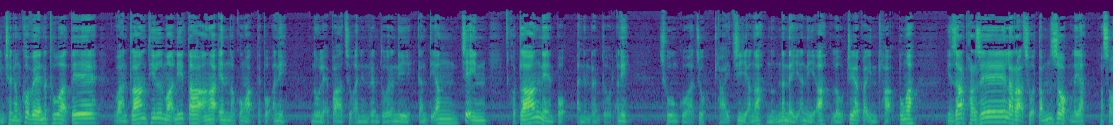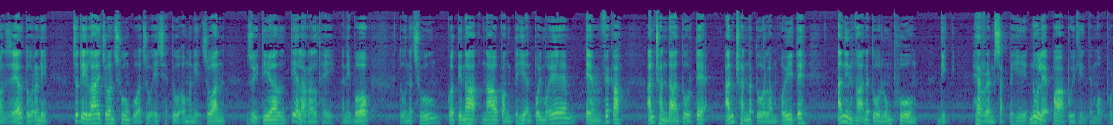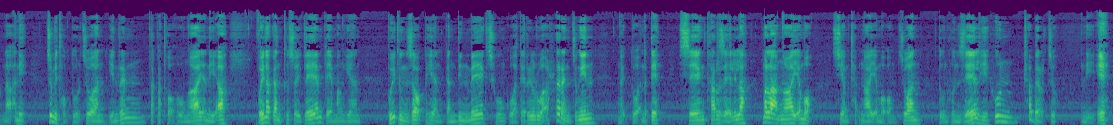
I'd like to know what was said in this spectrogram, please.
In thenom kho ve na thua te, van tlang thil ma ni ta anga en no konga te po ani. Nu le pa chu anin rem tur ani. Kan ti ang che in khotlang nen po anin rem tur ani. Chung kwa chu thlai chi anga nun na nei ani a. Lo tria ka in thla punga in zar pharze la ra chu tam zok ne ya à. ma son zel tur ani chuti lai chuan chung ko chu e che tu omani chuan zui tial tiala ral thei ani bok tu na chung ko tina naw pang te hi an poimo em em veka à. an than dan tur te an than na tur lam hoi te anin nga na tur lung phum dik herrem sak te hi. Nu le pa puitling te mo phurna ani chumi thok tur chuan in rem taka tho ho ngai ani a. Voina kan thu soi tlem te mang hian puitlung zok te hian kan din mek chung kwa te ril ruwa hereng chungin. Ngai to na te. Seng thar zelila mala ngai emo. Siam that ngai emo om chuan. Tun hun zel hi hun thaber chu. Ani e.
